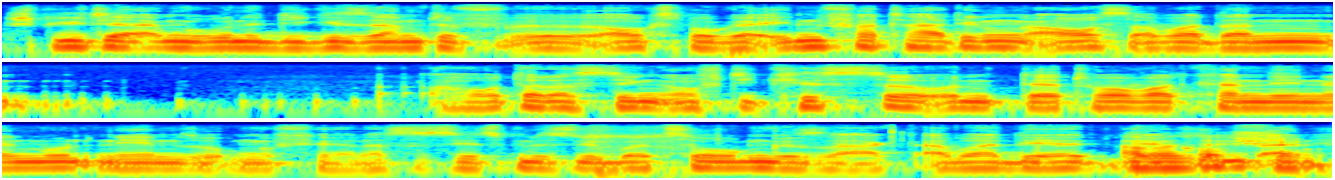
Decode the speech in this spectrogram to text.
spielt er im Grunde die gesamte äh, Augsburger Innenverteidigung aus, aber dann haut er das Ding auf die Kiste und der Torwart kann den in den Mund nehmen, so ungefähr. Das ist jetzt ein bisschen überzogen gesagt, aber der, der aber kommt, ein,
